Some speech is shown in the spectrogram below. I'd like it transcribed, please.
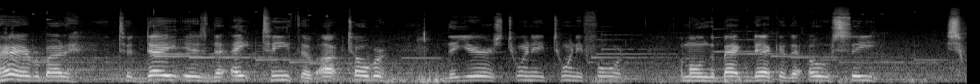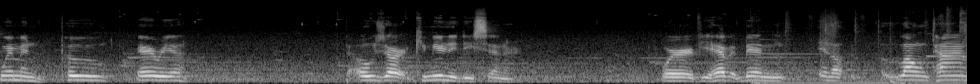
hey everybody. Today is the 18th of October. The year is 2024. I'm on the back deck of the OC swimming pool area, the Ozark Community Center, where if you haven't been in a long time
